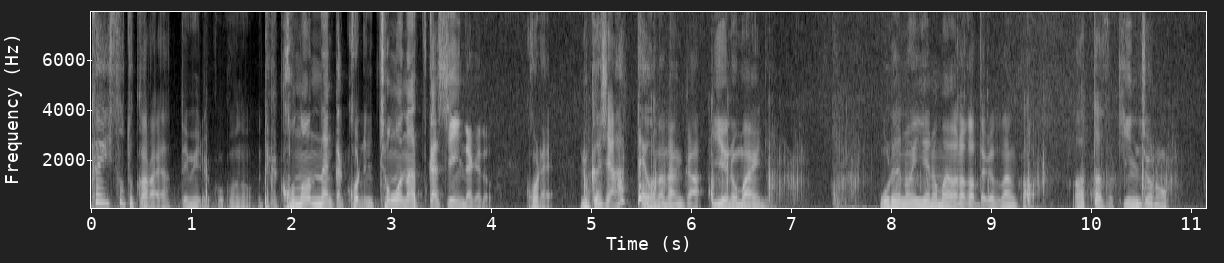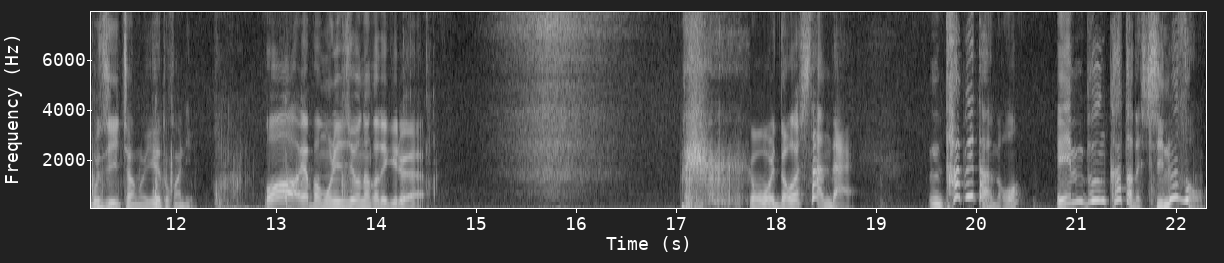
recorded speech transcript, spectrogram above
回外からやってみるここの。てかこのなんかこれ超懐かしいんだけど。これ。昔あったようななんか家の前に。俺の家の前はなかったけどなんかあったぞ近所のおじいちゃんの家とかに。ああやっぱ森塩なんかできる。おいどうしたんだい？食べたの？塩分過多で死ぬぞ。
